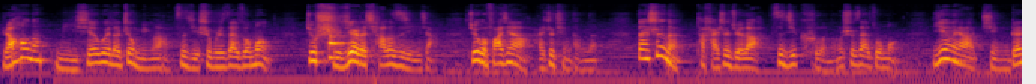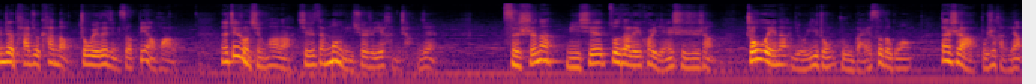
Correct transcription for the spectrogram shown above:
然后呢，米歇为了证明啊，自己是不是在做梦，就使劲的掐了自己一下。结果发现啊，还是挺疼的。但是呢，他还是觉得啊，自己可能是在做梦，因为啊，紧跟着他就看到周围的景色变化了。那这种情况呢，其实在梦里确实也很常见。此时呢，米歇坐在了一块岩石之上，周围呢有一种乳白色的光，但是啊，不是很亮。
